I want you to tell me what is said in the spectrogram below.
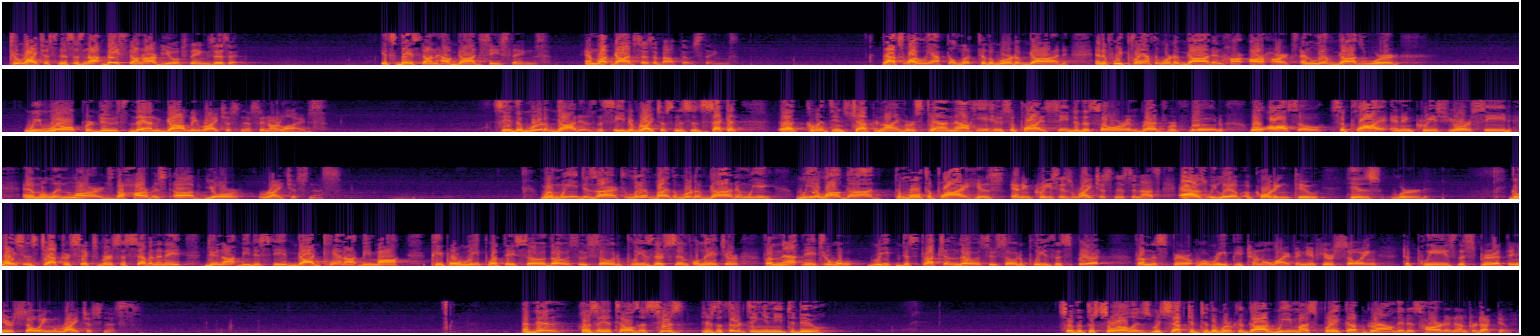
True righteousness is not based on our view of things, is it? It's based on how God sees things and what God says about those things. That's why we have to look to the Word of God. And if we plant the Word of God in our hearts and live God's Word, we will produce then godly righteousness in our lives. See, the Word of God is the seed of righteousness. In second uh, Corinthians chapter 9 verse 10, Now he who supplies seed to the sower and bread for food will also supply and increase your seed and will enlarge the harvest of your righteousness. When we desire to live by the Word of God and we, we allow God to multiply His and increase His righteousness in us as we live according to His Word. Galatians chapter 6 verses 7 and 8, do not be deceived, God cannot be mocked. People reap what they sow. Those who sow to please their sinful nature, from that nature will reap destruction. Those who sow to please the Spirit, from the Spirit will reap eternal life. And if you're sowing to please the Spirit, then you're sowing righteousness. And then Hosea tells us, here's, here's the third thing you need to do. So that the soil is receptive to the work of God, we must break up ground that is hard and unproductive.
